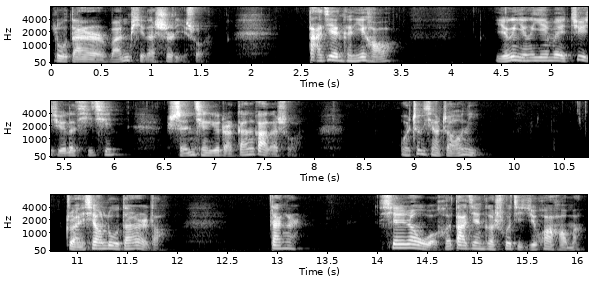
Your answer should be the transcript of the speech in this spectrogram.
陆丹儿顽皮的施礼说：“大剑客你好。”盈盈因为拒绝了提亲，神情有点尴尬的说：“我正想找你。”转向陆丹儿道：“丹儿，先让我和大剑客说几句话好吗？”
